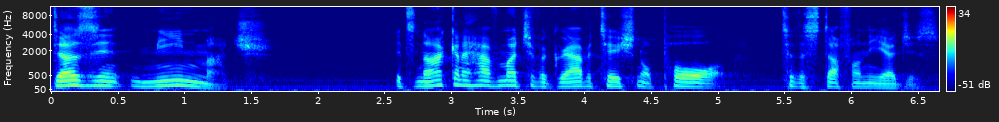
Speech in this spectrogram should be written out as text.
doesn't mean much, it's not going to have much of a gravitational pull to the stuff on the edges.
